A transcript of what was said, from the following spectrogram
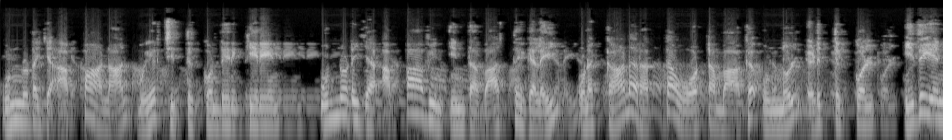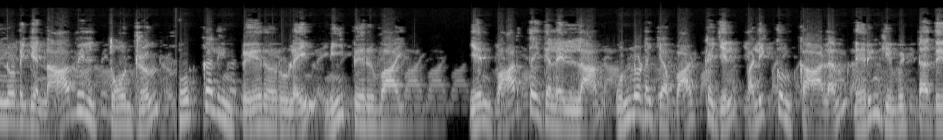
உன்னுடைய அப்பா நான் முயற்சித்துக் கொண்டிருக்கிறேன். உன்னுடைய அப்பாவின் இந்த வார்த்தைகளை உனக்கான இரத்த ஓட்டமாக உன்னுள் எடுத்துக்கொள். இது என்னுடைய நாவில் தோன்றும் சொற்களின் பேரொருளை நீ பெறுவாய். என் வார்த்தைகள் எல்லாம் உன்னுடைய வாழ்க்கையில் பலிக்கும் காலம் நெருங்கிவிட்டது.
